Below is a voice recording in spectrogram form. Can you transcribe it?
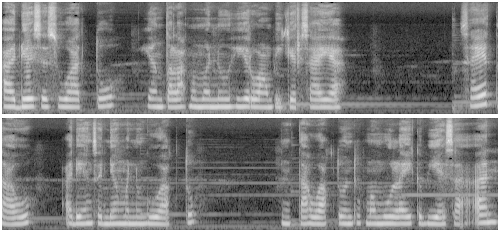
Ada sesuatu yang telah memenuhi ruang pikir saya saya tahu ada yang sedang menunggu waktu, entah waktu untuk memulai kebiasaan,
